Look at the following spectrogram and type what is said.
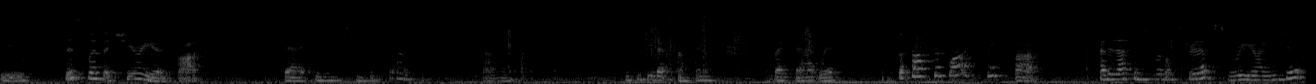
two. This was a Cheerios box that he has turned into art. Um, you could do that something like that with the Frosted Flakes box cut it up into little strips, rearrange it,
